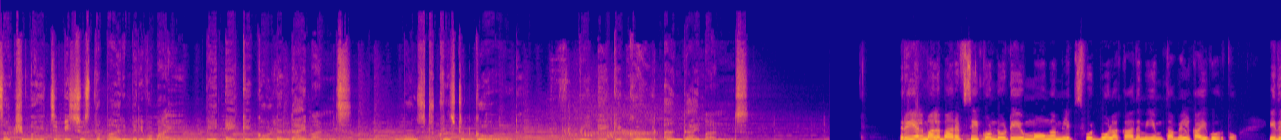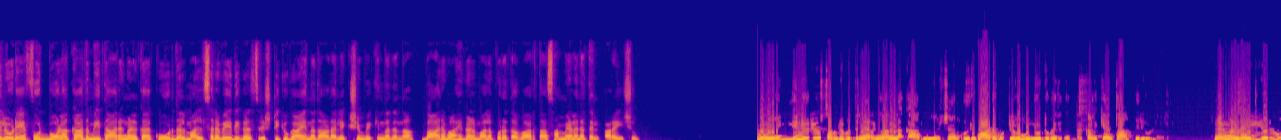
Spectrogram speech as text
സാക്ഷ്യം വഹിച്ച വിശ്വസ്ത പാരമ്പര്യവുമായി P A K gold and diamonds most trusted gold P A K gold and diamonds real Malabar F C കൊണ്ടോട്ടിയും മോങ്ങം Lips football അക്കാദമിയും തമ്മിൽ കൈകോർത്തു. ഇതിലൂടെ ഫുട്ബോൾ അക്കാദമി താരങ്ങൾക്ക് കൂടുതൽ മത്സരവേദികൾ സൃഷ്ടിക്കുക എന്നതാണ് ലക്ഷ്യം വെക്കുന്നതെന്ന് ഭാരവാഹികൾ മലപ്പുറത്ത് വാർത്താ സമ്മേളനത്തിൽ അറിയിച്ചു. ഞങ്ങൾ ഇങ്ങനെയൊരു സംരംഭത്തിന് ഇറങ്ങാനുള്ള കാരണം എന്ന് വെച്ചാൽ ഒരുപാട് കുട്ടികൾ മുന്നോട്ട് വരുന്നുണ്ട് കളിക്കാൻ താല്പര്യമുള്ളവർ. ഞങ്ങളുടെ ഈ ഒരു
